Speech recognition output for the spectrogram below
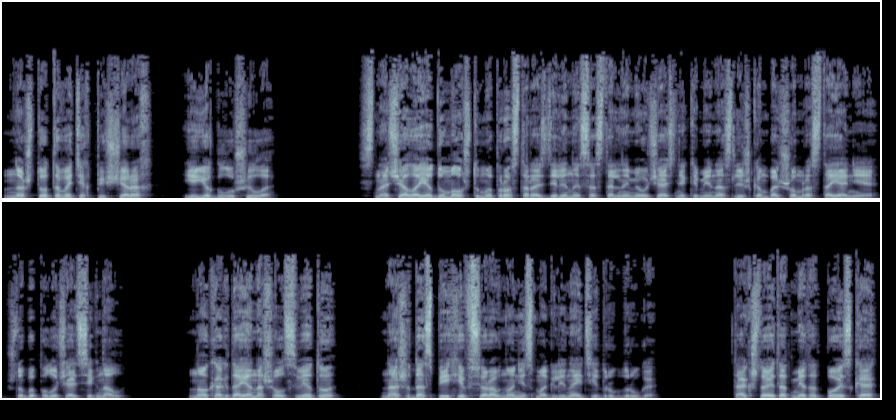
но что-то в этих пещерах ее глушило. Сначала я думал, что мы просто разделены с остальными участниками на слишком большом расстоянии, чтобы получать сигнал. Но когда я нашел Свету, наши доспехи все равно не смогли найти друг друга. Так что этот метод поиска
